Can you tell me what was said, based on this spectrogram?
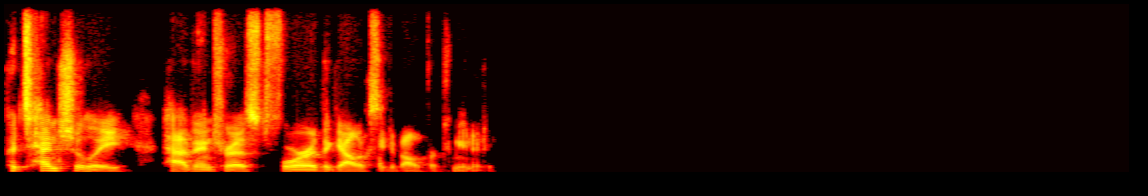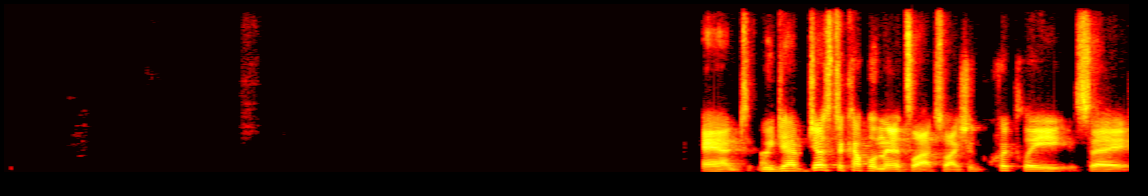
potentially have interest for the Galaxy developer community. And we have just a couple of minutes left, so I should quickly say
